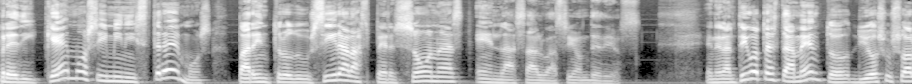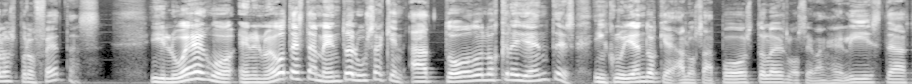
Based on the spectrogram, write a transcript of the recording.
prediquemos y ministremos para introducir a las personas en la salvación de Dios. En el Antiguo Testamento Dios usó a los profetas y luego en el Nuevo Testamento Él usa a, a todos los creyentes, incluyendo que a los apóstoles, los evangelistas,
